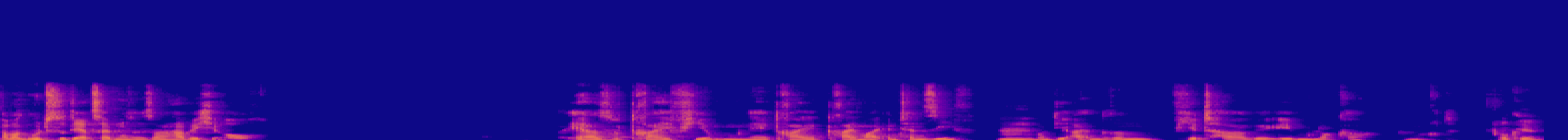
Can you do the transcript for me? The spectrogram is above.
Aber gut, zu der Zeit muss ich sagen, habe ich auch eher so drei, vier, nee, drei, dreimal intensiv Mhm. und die anderen vier Tage eben locker gemacht. Okay.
